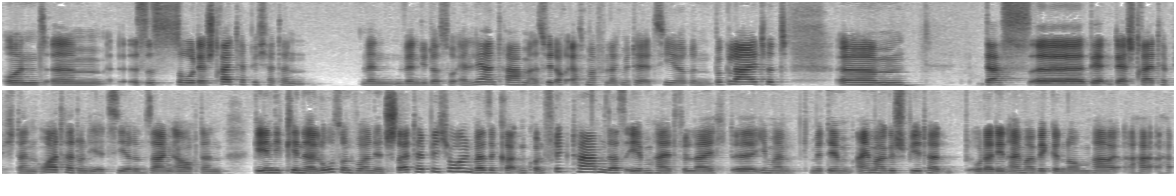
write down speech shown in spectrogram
Und ähm, es ist so, der Streitteppich hat dann wenn, wenn die das so erlernt haben. Es wird auch erstmal vielleicht mit der Erzieherin begleitet. Ähm, dass äh, der, der Streitteppich dann einen Ort hat und die Erzieherinnen sagen auch, dann gehen die Kinder los und wollen den Streitteppich holen, weil sie gerade einen Konflikt haben, dass eben halt vielleicht äh, jemand mit dem Eimer gespielt hat oder den Eimer weggenommen hat, ha,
